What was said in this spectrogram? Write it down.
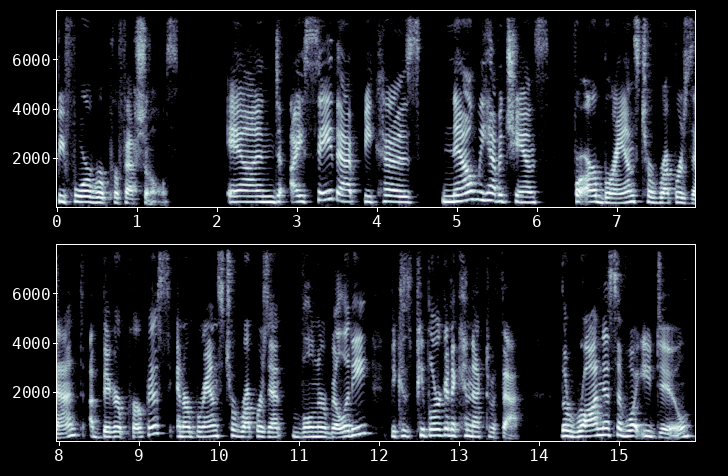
before we're professionals. And I say that because now we have a chance for our brands to represent a bigger purpose and our brands to represent vulnerability because people are going to connect with that. The rawness of what you do,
